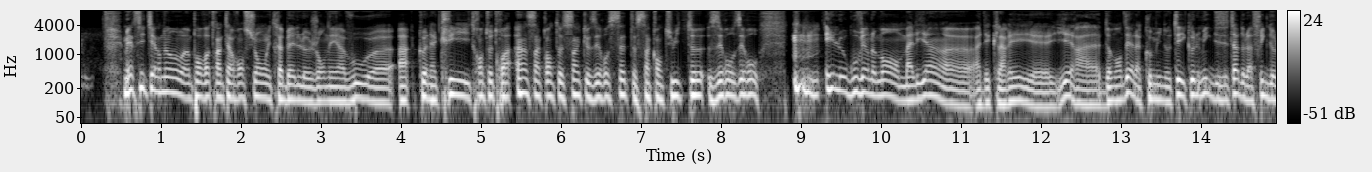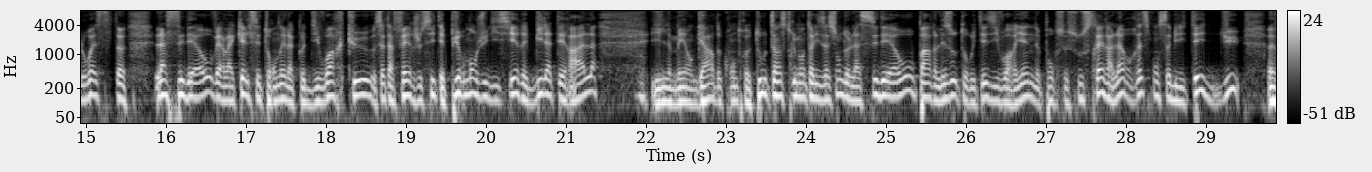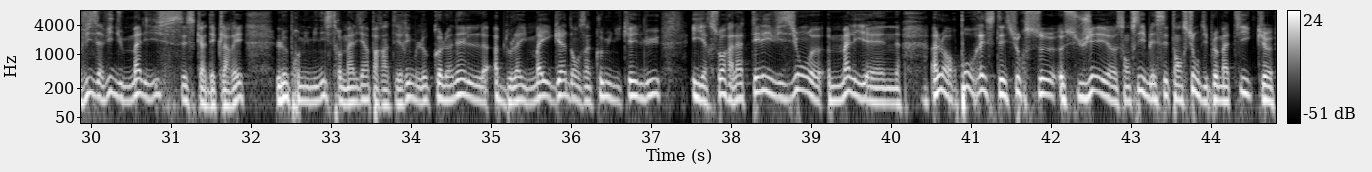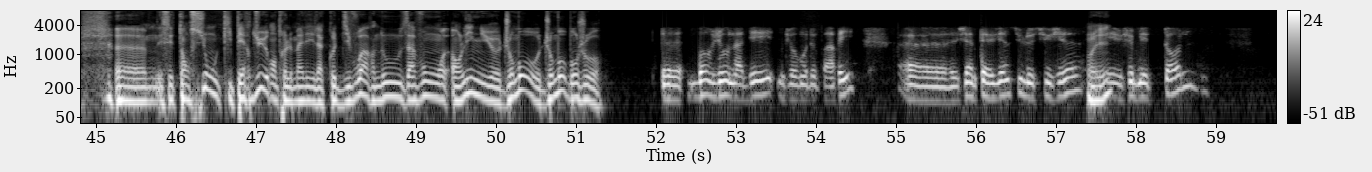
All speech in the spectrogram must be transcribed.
Merci Tierno hein, pour votre intervention et très belle journée à vous euh, à Conakry. 33 1 55 07 58 00. Et le gouvernement malien euh, a déclaré hier, a demandé à la communauté économique des États de l'Afrique de l'Ouest, la CDAO, vers laquelle s'est tournée la Côte d'Ivoire, que cette affaire, je cite, est purement judiciaire et bilatérale. Il met en garde contre toute instrumentalisation de la CDAO par les autorités ivoiriennes pour se soustraire à leurs responsabilités du euh, vis-à-vis du Mali. C'est ce qu'a déclaré le Premier ministre malien par intérim, le colonel Abdoulaye Maïga, dans un communiqué lu hier soir à la télévision euh, malienne. Alors, pour rester sur ce euh, sujet sensible et ces tensions diplomatiques et ces tensions qui perdurent entre le Mali et la Côte d'Ivoire, nous avons en ligne Jomo. Jomo, bonjour. bonjour Nadé, Jomo de Paris. Euh, j'interviens sur le sujet et je m'étonne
